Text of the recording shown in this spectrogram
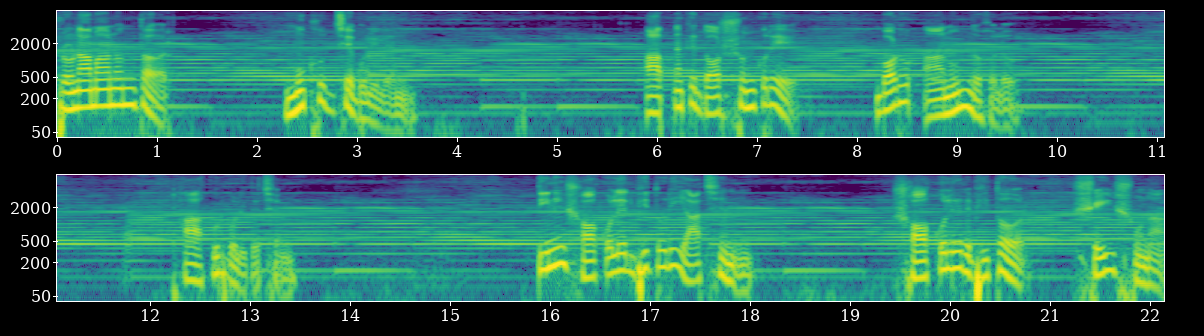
প্রণামানন্তর মুখুজ্জে বলিলেন আপনাকে দর্শন করে বড় আনন্দ হল। ঠাকুর বলিতেছেন, তিনি সকলের ভিতরই আছেন। সকলের ভিতর সেই সোনা।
